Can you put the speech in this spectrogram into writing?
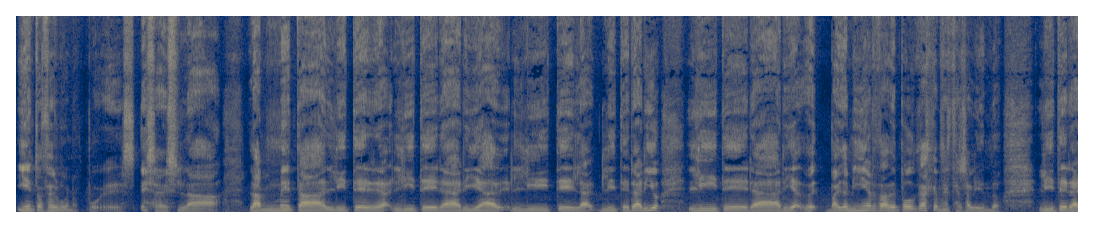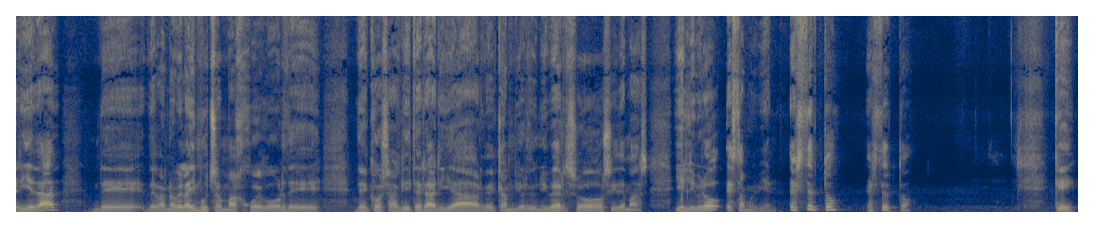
Y entonces, bueno, pues esa es la, la meta literaria, literario, literaria, vaya mierda de podcast que me está saliendo, literariedad de, la novela. Hay muchos más juegos de, de cosas literarias, de cambios de universos y demás. Y el libro está muy bien, excepto, excepto que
